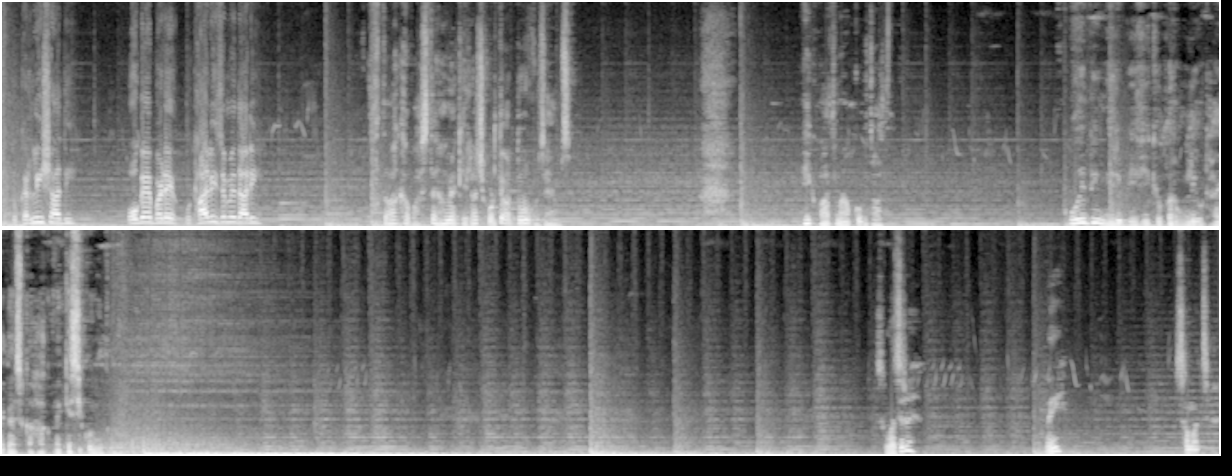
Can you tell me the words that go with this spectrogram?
तो कर ली शादी। हो गए बड़े उठा ली ज़िम्मेदारी। खुदा का वास्ते हमें अकेला छोड़ते हैं और दूर हो जाए हमसे। एक बात मैं आपको बता दू। कोई भी मेरी बीवी के ऊपर उंगली उठाएगा, इसका हक मैं किसी को नहीं दूँगा। समझ रहे नहीं? समझ रहे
